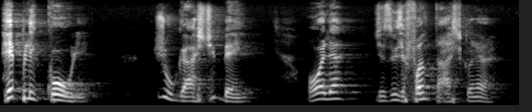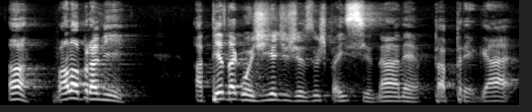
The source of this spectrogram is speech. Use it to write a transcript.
Replicou-lhe: Julgaste bem. Olha, Jesus é fantástico, né? Ah, fala para mim. A pedagogia de Jesus para ensinar, né? Para pregar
